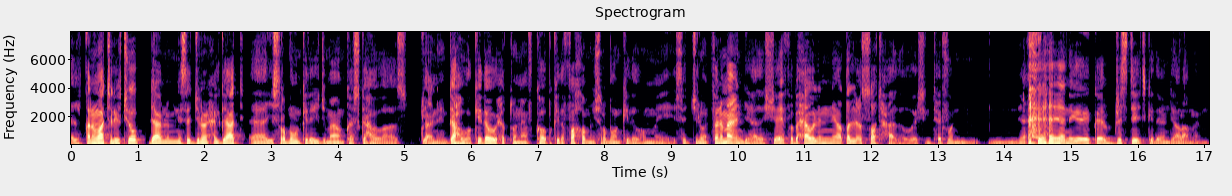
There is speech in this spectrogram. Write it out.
القنوات اليوتيوب دائما لما يسجلون حلقات آه، يشربون كذا يجي معاهم كاس قهوة يعني قهوة كذا ويحطونها في كوب كذا فخم ويشربون كذا وهم يسجلون. فأنا ما عندي هذا الشيء فبحاول إني أطلع الصوت هذا عشان تعرفون يعني برستيج كذا عندي آراء مهمة.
